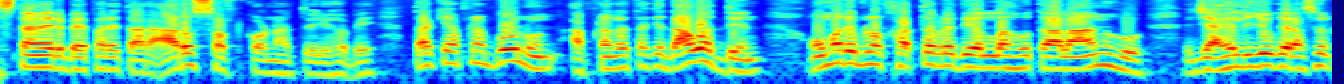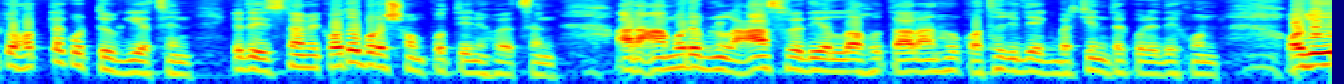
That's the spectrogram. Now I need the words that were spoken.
ইসলামের ব্যাপারে তার আরও সফট কর্নার তৈরি হবে। তাকে আপনার বলুন, আপনারা তাকে দাওয়াত দেন। ওমর ইবনুল খাত্তাব রাদি আল্লাহ তালা আনহু জাহিলি যুগে রাসুলকে হত্যা করতেও গিয়েছেন, কিন্তু ইসলামে কত বড় সম্পদ তিনি হয়েছেন। আর আমর ইবনুল আস রাদি আল্লাহ তালা আনহুর কথা যদি একবার চিন্তা করে দেখুন অথচ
